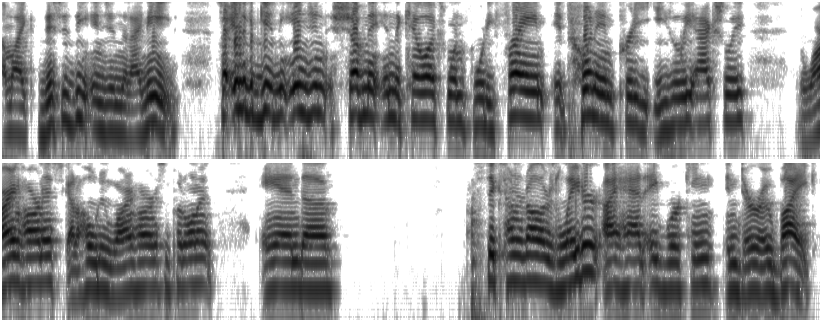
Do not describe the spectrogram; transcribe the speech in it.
I'm like, this is the engine that I need. So I ended up getting the engine, shoving it in the KLX 140 frame. It went in pretty easily, actually. The wiring harness, got a whole new wiring harness and put on it. And uh, $600 later, I had a working enduro bike.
